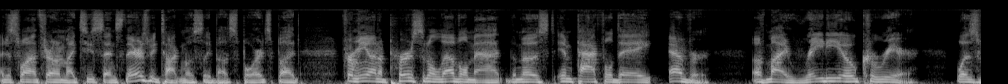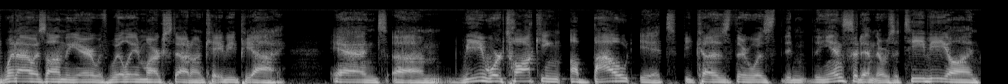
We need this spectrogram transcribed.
I just want to throw in my two cents there as we talk mostly about sports. But for me, on a personal level, Matt, the most impactful day ever of my radio career was when I was on the air with Willie and Mark Stout on KVPI. And um, we were talking about it because there was the, the incident, there was a TV on,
